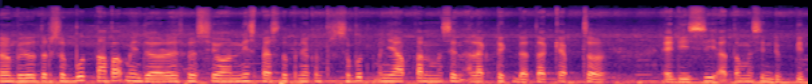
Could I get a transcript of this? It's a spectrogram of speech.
Dalam video tersebut tampak meja resepsionis pesta pernikahan tersebut menyiapkan mesin electric data capture edisi atau mesin debit.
